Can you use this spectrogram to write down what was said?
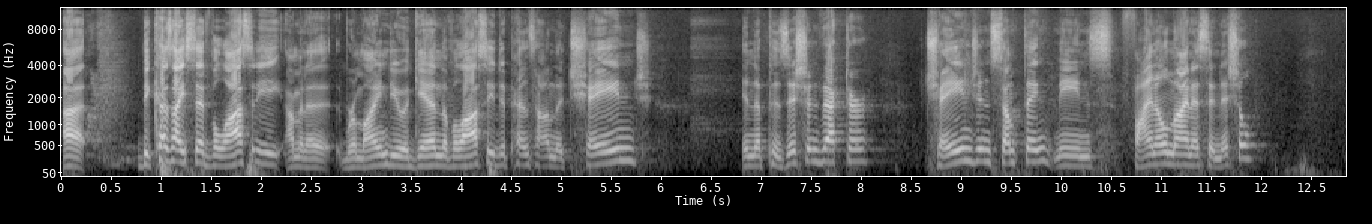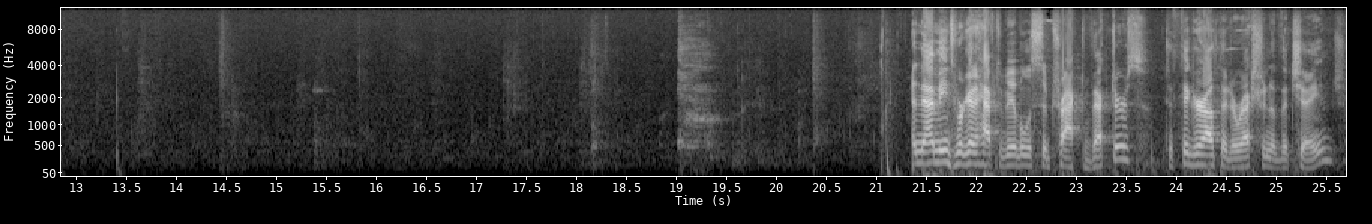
Uh, because I said velocity, I'm going to remind you again, the velocity depends on the change in the position vector. Change in something means final minus initial. And that means we're going to have to be able to subtract vectors to figure out the direction of the change.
